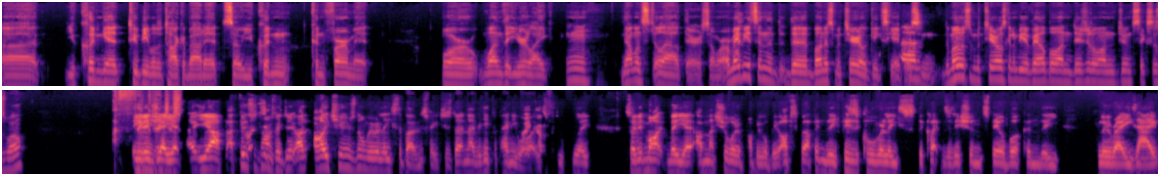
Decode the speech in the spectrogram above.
uh, you couldn't get two people to talk about it, so you couldn't confirm it, or ones that you're like, "Mm, that one's still out there somewhere, or maybe it's in the the bonus material Geekscape. Um, Listen, the bonus material is going to be available on digital on June 6th as well. I think is, yeah, just- yeah, Uh, yeah. I think sometimes they do. iTunes normally release the bonus features, don't they? They did for Pennywise, Right. particularly. So it might be. Yeah, I'm not sure it probably will be. Obviously, but I think the physical release, the collector's edition, steelbook, and the Blu-rays out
